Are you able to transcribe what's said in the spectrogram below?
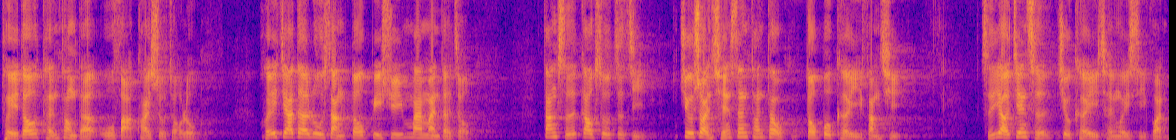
腿都疼痛得无法快速走路，回家的路上都必须慢慢的走。当时告诉自己，就算全身疼痛都不可以放弃，只要坚持就可以成为习惯。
